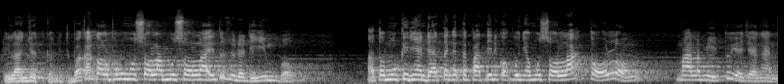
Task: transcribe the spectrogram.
dilanjutkan itu bahkan kalau perlu musola musola itu sudah dihimbau atau mungkin yang datang ke tempat ini kok punya musola tolong malam itu ya jangan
